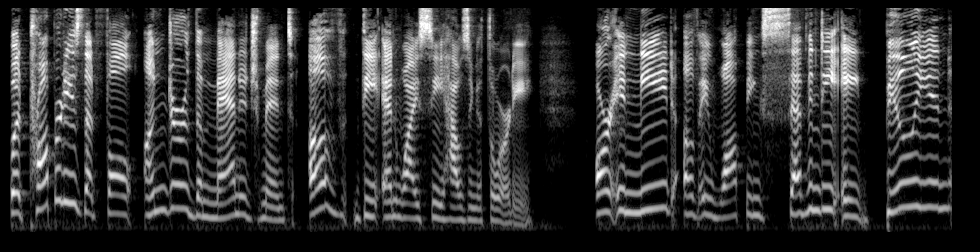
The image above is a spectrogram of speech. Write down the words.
But properties that fall under the management of the NYC Housing Authority are in need of a whopping $78 billion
